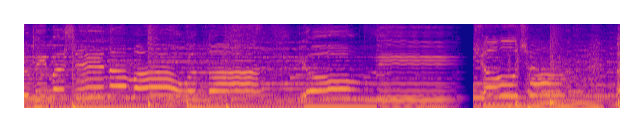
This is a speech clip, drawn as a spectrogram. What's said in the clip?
这平凡是那么温暖有力。久久放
